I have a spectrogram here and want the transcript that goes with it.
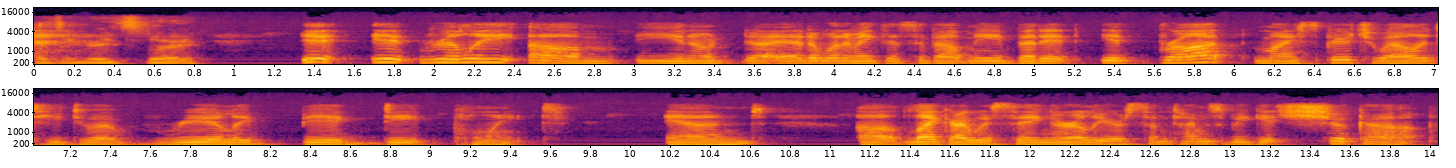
that's a great story It it really um you know I don't want to make this about me, but it it brought my spirituality to a really big deep point, and uh, like I was saying earlier, sometimes we get shook up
